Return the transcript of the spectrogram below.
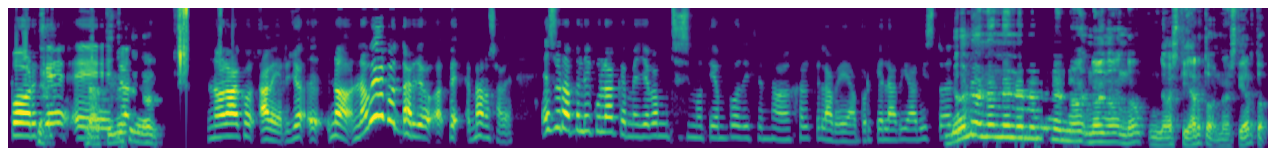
porque. Eh, no la. A ver, yo. Eh, no, no voy a contar yo. Vamos a ver. Es una película que me lleva muchísimo tiempo diciendo a Ángel que la vea, porque la había visto en... No, no, no, no, no, no, no, no, no, no, no, no es cierto, no es cierto.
